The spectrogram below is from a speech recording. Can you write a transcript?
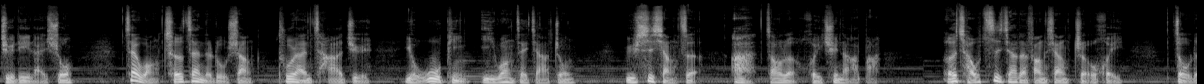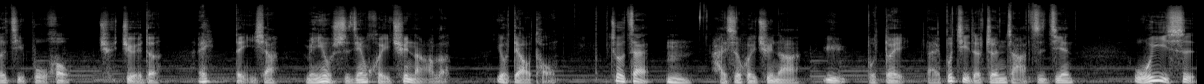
举例来说，在往车站的路上，突然察觉有物品遗忘在家中，于是想着啊，糟了，回去拿吧。而朝自家的方向折回，走了几步后，却觉得哎，等一下，没有时间回去拿了，又掉头。就在嗯，还是回去拿，与不对，来不及的挣扎之间。无意识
